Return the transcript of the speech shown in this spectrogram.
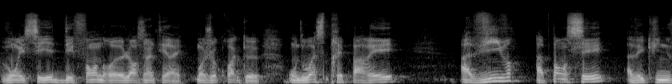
vont essayer de défendre leurs intérêts. Moi, je crois qu'on doit se préparer à vivre, à penser avec une,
